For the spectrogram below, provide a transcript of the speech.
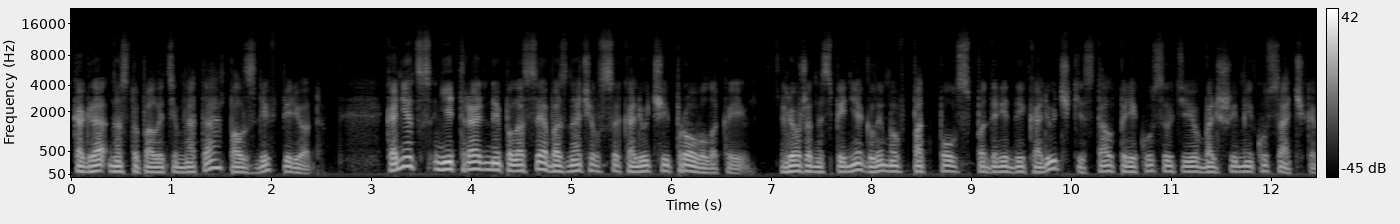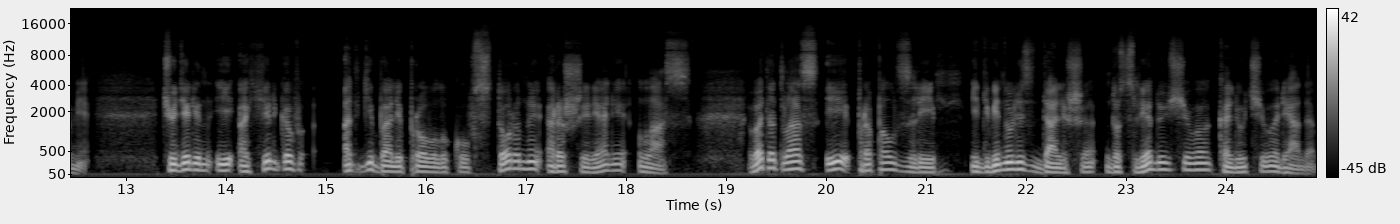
Когда наступала темнота, ползли вперед. Конец нейтральной полосы обозначился колючей проволокой. Лежа на спине, Глымов подполз под ряды колючки, стал перекусывать ее большими кусачками. Чуделин и Ахильгов отгибали проволоку в стороны, расширяли лаз. В этот лаз и проползли, и двинулись дальше, до следующего колючего ряда.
